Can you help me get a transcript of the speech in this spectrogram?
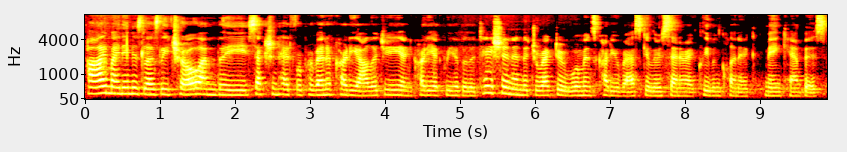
Hi, my name is Leslie Cho. I'm the section head for preventive cardiology and cardiac rehabilitation and the director of Women's Cardiovascular Center at Cleveland Clinic main campus.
